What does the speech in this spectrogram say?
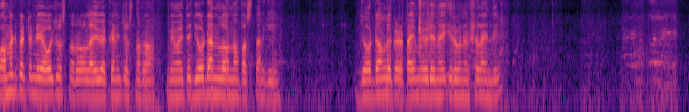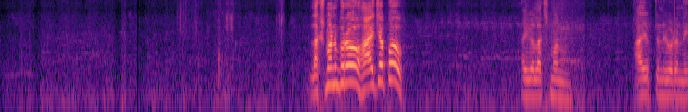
కామెంట్ పెట్టండి ఎవరు చూస్తున్నారో లైవ్ ఎక్కడి నుంచి చూస్తున్నారో. మేమైతే జోర్డాన్లో ఉన్నాం ప్రస్తుతానికి. జోర్డాన్లో ఇక్కడ టైం ఏడు ఇరవై నిమిషాలు అయింది లక్ష్మణ్ బ్రో హాయ్ చెప్పు. అయ్యో లక్ష్మణ్. హాయ్ చెప్తుండే చూడండి.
